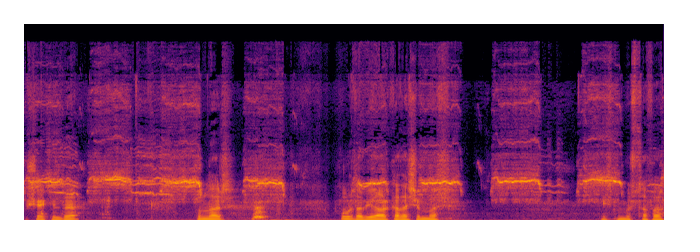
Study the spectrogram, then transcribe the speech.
Bu şekilde. Bunlar burada bir arkadaşım var. İsmi Mustafa.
